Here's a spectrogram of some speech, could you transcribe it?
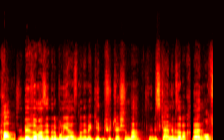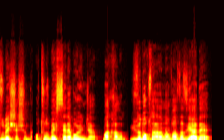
kalmış. Şimdi Bediüzzaman Hazretleri bunu yazdığında demek ki 73 yaşında. Şimdi biz kendimize bak. Ben 35 yaşında. 35 sene boyunca bakalım %90 adamdan fazla ziyade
